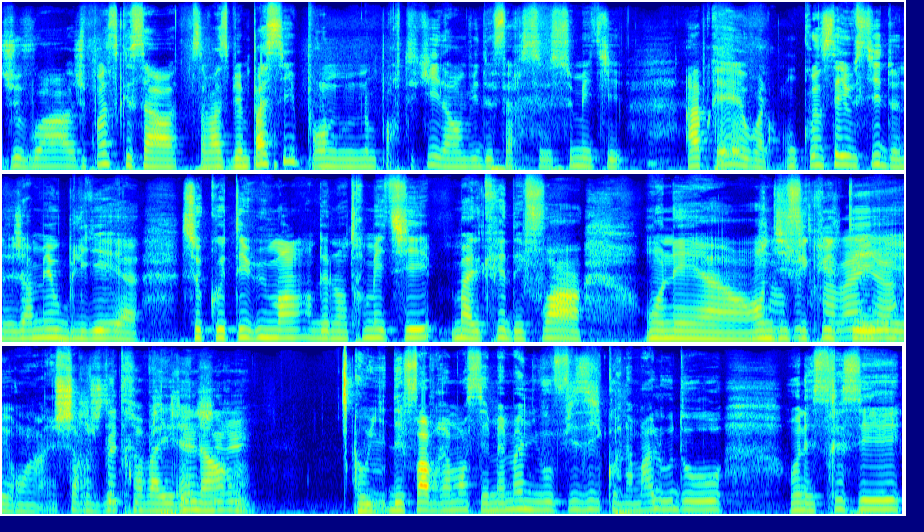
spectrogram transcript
je vois, je pense que ça, ça va se bien passer pour n'importe qui, il a envie de faire ce, ce métier. Après, voilà, on conseille aussi de ne jamais oublier euh, ce côté humain de notre métier, malgré des fois on est euh, en difficulté, euh, on a une charge de travail énorme. Oui, des fois vraiment c'est même à niveau physique, on a mal au dos, on est stressé,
